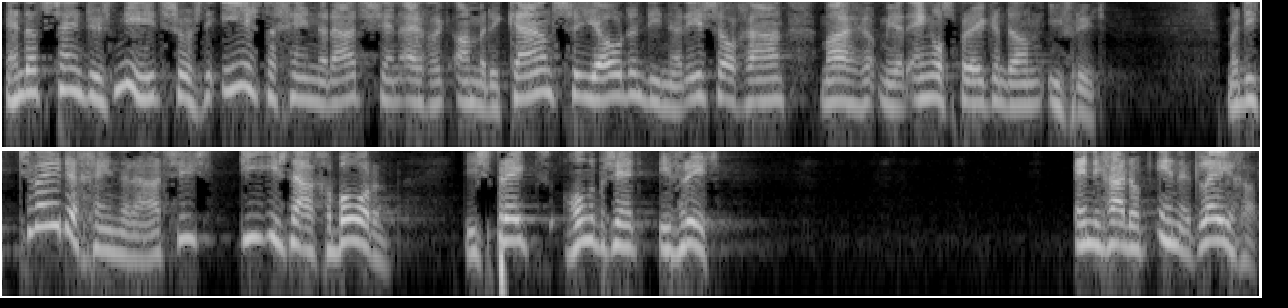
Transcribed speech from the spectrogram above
En dat zijn dus niet, zoals de eerste generatie, zijn eigenlijk Amerikaanse Joden die naar Israël gaan, maar meer Engels spreken dan Ivriet. Maar die tweede generatie, die is daar geboren. Die spreekt 100% Ivriet. En die gaat ook in het leger.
